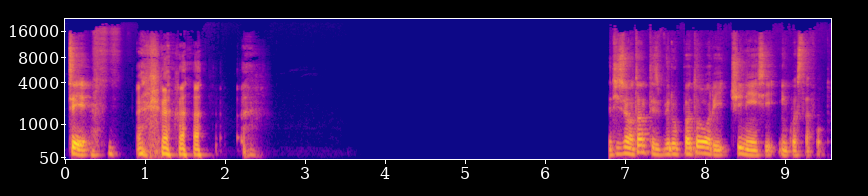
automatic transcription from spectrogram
Sì. Ci sono tanti sviluppatori cinesi in questa foto.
